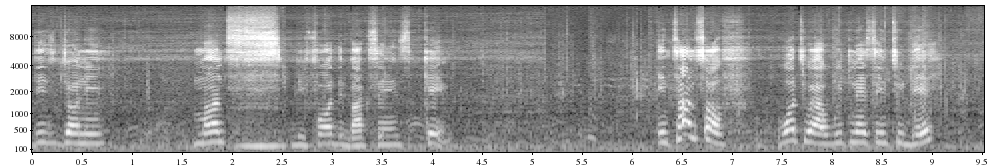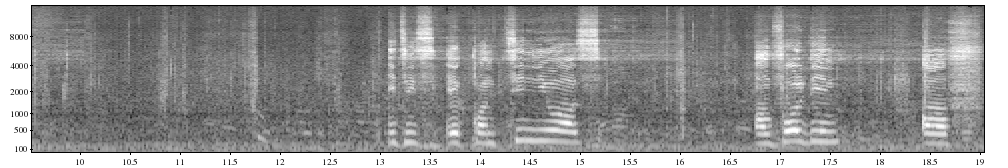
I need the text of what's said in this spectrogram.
this journey months before the vaccines came. In terms of what we are witnessing today, it is a continuous unfolding of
